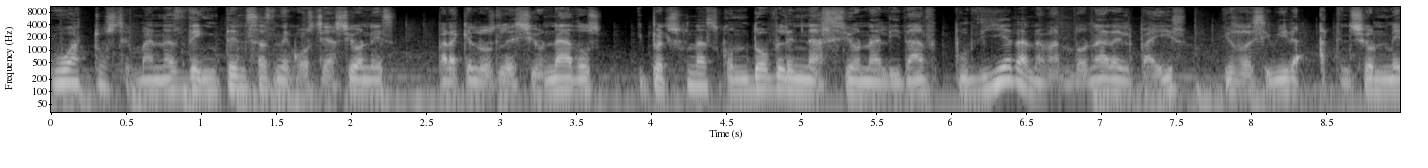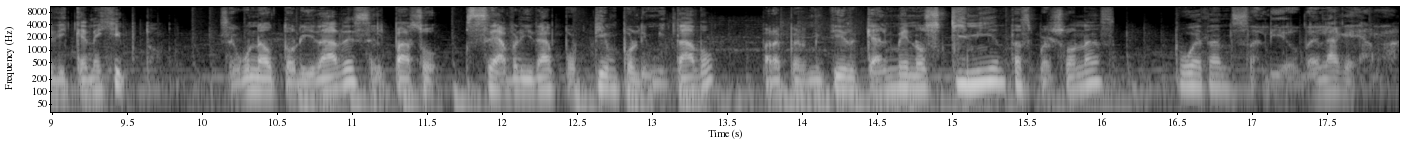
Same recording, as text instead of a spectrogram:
cuatro semanas de intensas negociaciones para que los lesionados y personas con doble nacionalidad pudieran abandonar el país y recibir atención médica en Egipto. Según autoridades, el paso se abrirá por tiempo limitado para permitir que al menos 500 personas puedan salir de la guerra.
